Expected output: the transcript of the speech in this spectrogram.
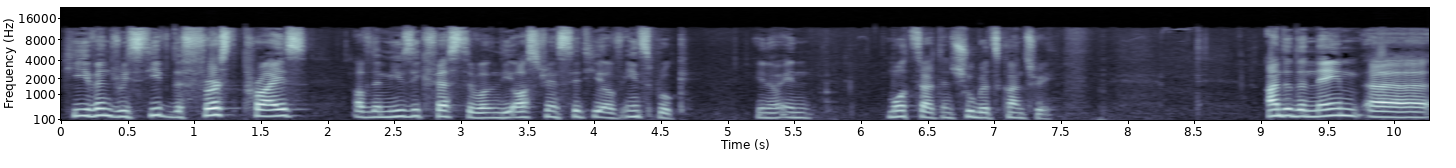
He even received the first prize of the music festival in the Austrian city of Innsbruck, you know, in Mozart and Schubert's country. Under the name uh,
